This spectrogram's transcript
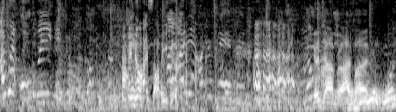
I went all the way and took the cone and I know I saw you. I, I didn't understand. it. No Good job, bro. High five. we have one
